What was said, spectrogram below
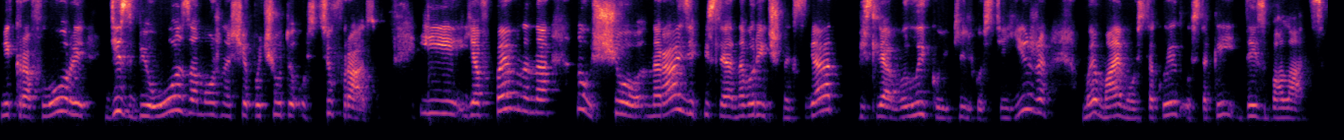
мікрофлори, дисбіоза, можна ще почути ось цю фразу. І я впевнена, ну, що наразі після новорічних свят, після великої кількості їжі, ми маємо ось такий, ось такий дисбаланс.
